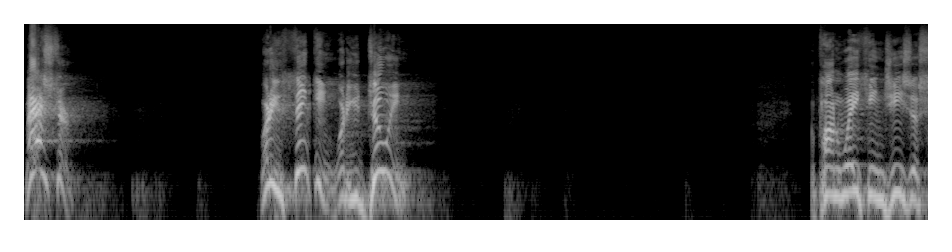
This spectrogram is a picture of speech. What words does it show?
Master, what are you thinking? What are you doing? Upon waking, Jesus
